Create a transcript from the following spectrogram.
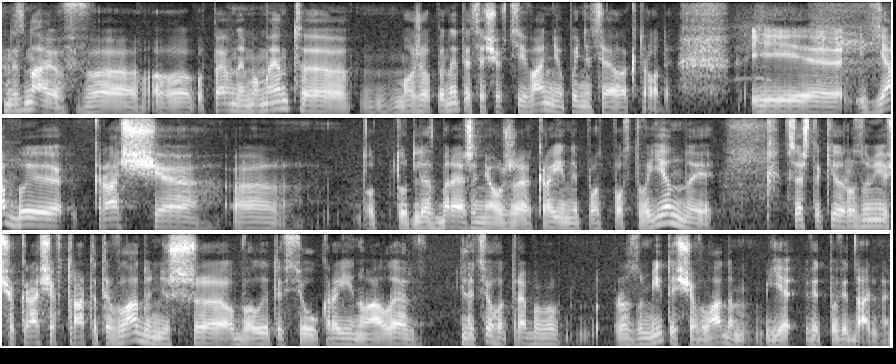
не знаю, в, в певний момент е, може опинитися, що в цій ванні опиняться електроди. І я би краще. Е, тут для збереження вже країни по- поствоєнної, все ж таки розумів, що краще втратити владу, ніж е, обвалити всю Україну. Але для цього треба розуміти, що влада є відповідальною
